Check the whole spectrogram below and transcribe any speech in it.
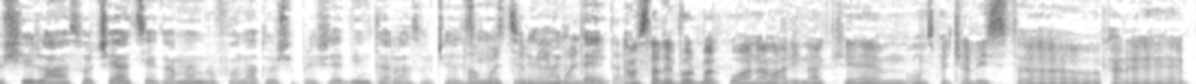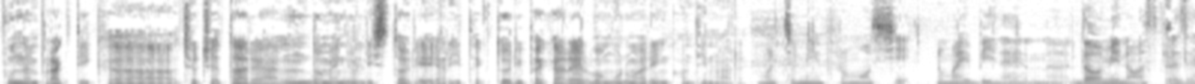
și la asociație ca membru fondator și președinte al Asociației Vă mulțumim mult Am stat de vorbă cu Ana Marinache, un specialist care pune în practică cercetarea în domeniul istoriei arhitecturii pe care îl vom urmări în continuare. Mulțumim frumos și numai bine în 2019.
